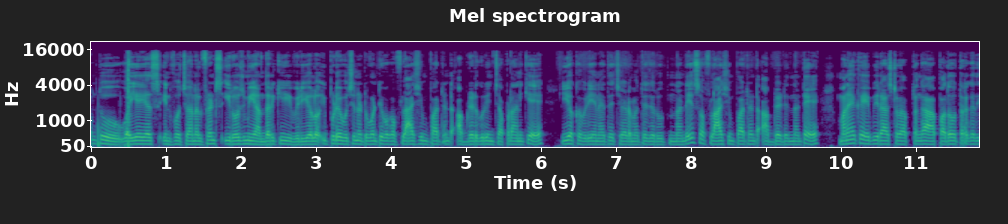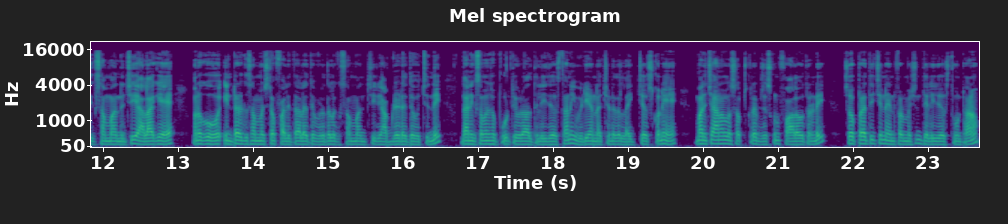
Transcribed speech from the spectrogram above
Welcome to YAS info channel friends ఈరోజు మీ అందరికీ ఈ వీడియోలో ఇప్పుడే వచ్చినటువంటి ఒక ఫ్లాష్ ఇంపార్టెంట్ అప్డేట్ గురించి చెప్పడానికే ఈ యొక్క వీడియోని అయితే చేయడం అయితే జరుగుతుందండి. సో ఫ్లాష్ ఇంపార్టెంట్ అప్డేట్ ఏంటంటే మన యొక్క ఏపీ రాష్ట్ర వ్యాప్తంగా పదవ తరగతికి సంబంధించి అలాగే మనకు ఇంటర్కి సంబంధించిన ఫలితాలు అయితే విడుదలకు సంబంధించి అప్డేట్ అయితే వచ్చింది. దానికి సంబంధించిన పూర్తి వివరాలు తెలియజేస్తాను. ఈ వీడియో నచ్చినట్లయితే లైక్ చేసుకుని మన ఛానల్ని సబ్స్క్రైబ్ చేసుకుని ఫాలో అవుతండి సో ప్రతి చిన్న ఇన్ఫర్మేషన్ తెలియజేస్తూ ఉంటాను.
